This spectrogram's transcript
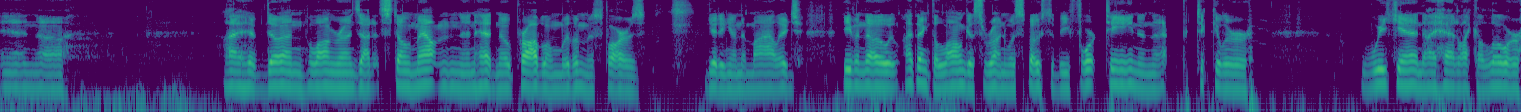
And uh, I have done long runs out at Stone Mountain and had no problem with them as far as getting in the mileage, even though I think the longest run was supposed to be 14, and that particular weekend I had like a lower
